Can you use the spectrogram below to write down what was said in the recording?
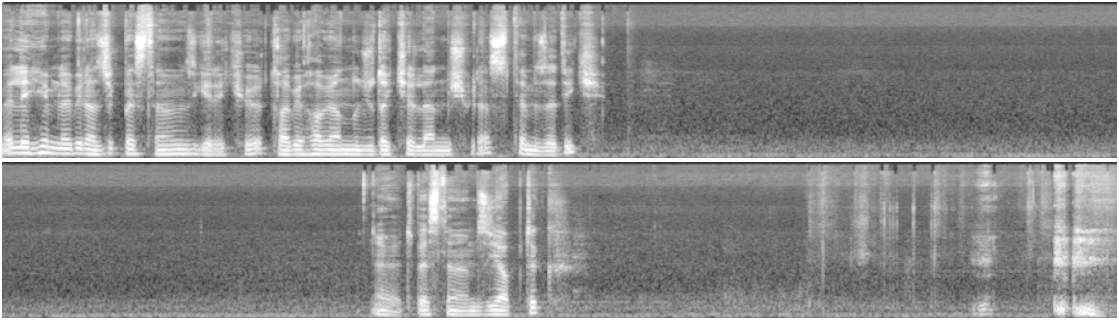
ve lehimle birazcık beslememiz gerekiyor. Tabi havanın ucu da kirlenmiş biraz. Temizledik. Evet beslememizi yaptık.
